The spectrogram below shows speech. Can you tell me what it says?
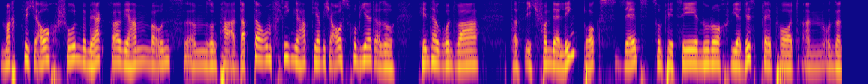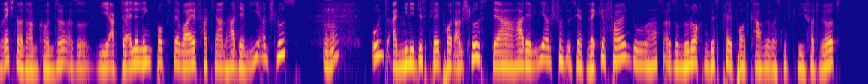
macht sich auch schon bemerkbar. Wir haben bei uns ähm, so ein paar Adapter rumfliegen gehabt, die habe ich ausprobiert. Also Hintergrund war, dass ich von der Linkbox selbst zum PC nur noch via DisplayPort an unseren Rechner dran konnte. Also die aktuelle Linkbox der Vive hat ja einen HDMI-Anschluss Mhm. und einen Mini-DisplayPort-Anschluss. Der HDMI-Anschluss ist jetzt weggefallen. Du hast also nur noch ein DisplayPort-Kabel, was mitgeliefert wird.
